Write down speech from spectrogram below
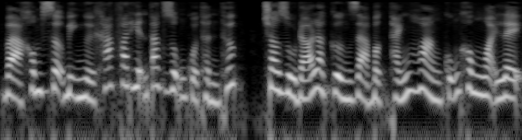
và không sợ bị người khác phát hiện tác dụng của thần thức, cho dù đó là cường giả bậc thánh hoàng cũng không ngoại lệ.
